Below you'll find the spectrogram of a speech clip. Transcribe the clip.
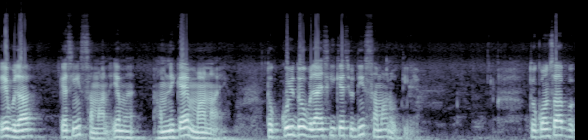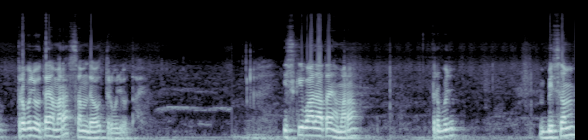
ये भुजा कैसी है? समान। ये हमने क्या है? माना है। तो कोई दो भुजाएँ इसकी कैसी होती हैं? समान होती हैं। तो कौन सा त्रिभुज होता है? हमारा समदेव त्रिभुज होता है। इसके बाद आता है हमारा त्रिभुज। विषम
